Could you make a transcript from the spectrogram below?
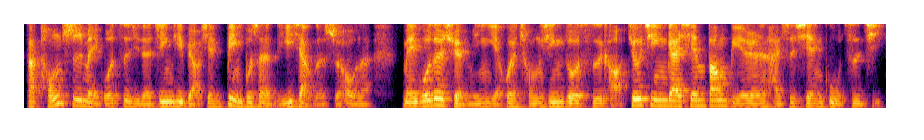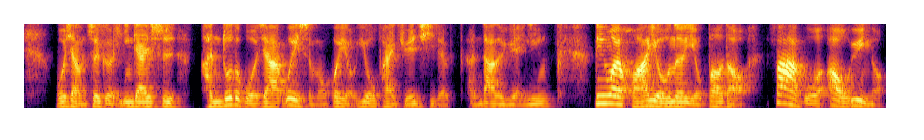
那同时，美国自己的经济表现并不是很理想的时候呢，美国的选民也会重新做思考，究竟应该先帮别人，还是先顾自己？我想，这个应该是很多的国家为什么会有右派崛起的很大的原因。另外，华邮呢有报道。法国奥运哦，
